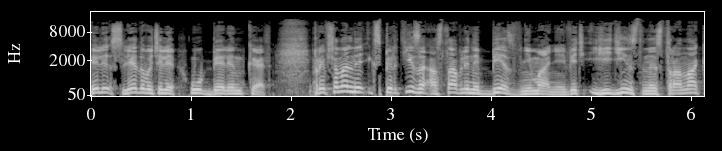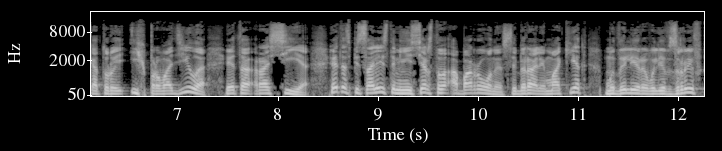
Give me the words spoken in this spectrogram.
или следователи у Bellingcat. Профессиональные экспертизы оставлены без внимания, ведь единственная страна, которая их проводила, это Россия. Это специалисты Министерства обороны собирали макет, моделировали взрыв,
